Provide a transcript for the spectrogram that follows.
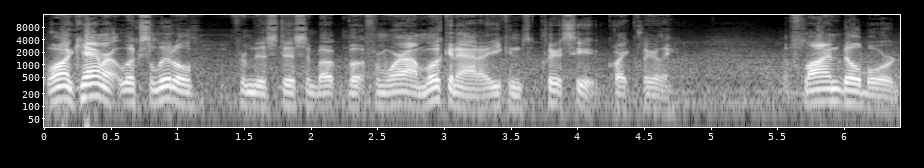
Well, on camera it looks a little from this distance, but, but from where I'm looking at it, you can clear see it quite clearly. The flying billboard.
